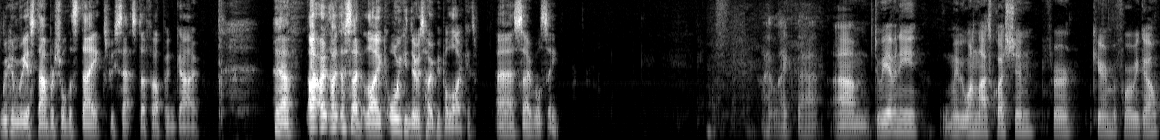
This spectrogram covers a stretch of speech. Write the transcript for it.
we can reestablish all the stakes, we set stuff up and go. Yeah, I, I, I said like all you can do is hope people like it. Uh, so we'll see. I like that. Um, do we have any maybe one last question for Kieron before we go?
